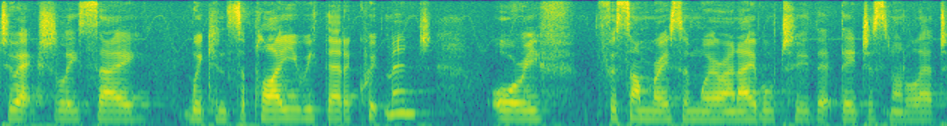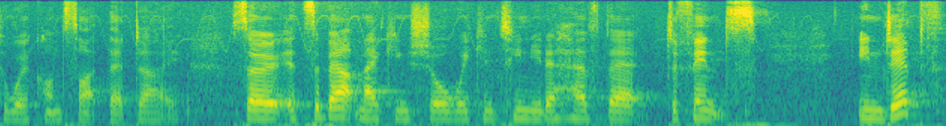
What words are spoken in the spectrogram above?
to actually say, we can supply you with that equipment, or if for some reason we're unable to, that they're just not allowed to work on site that day. So it's about making sure we continue to have that defence in depth,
